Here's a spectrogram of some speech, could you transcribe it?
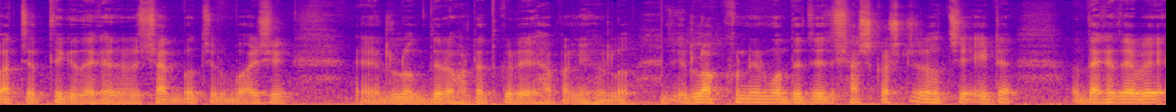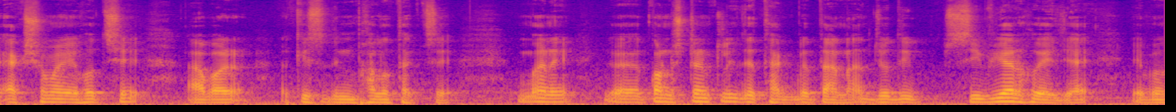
বাচ্চার থেকে দেখা যাবে ষাট বছর বয়সে লোকদের হঠাৎ করে হাঁপানি হলো। যে লক্ষণের মধ্যে যে শ্বাসকষ্টটা হচ্ছে, এটা দেখা যাবে এক সময় হচ্ছে, আবার কিছুদিন ভালো থাকছে। মানে কনস্ট্যান্টলি যে থাকবে তা না। যদি সিভিয়ার হয়ে যায় এবং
